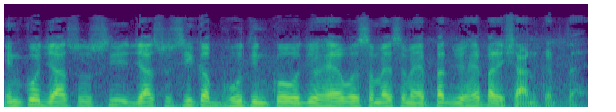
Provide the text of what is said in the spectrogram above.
इनको जासूसी जासूसी का भूत इनको जो है वो समय समय पर जो है परेशान करता है।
